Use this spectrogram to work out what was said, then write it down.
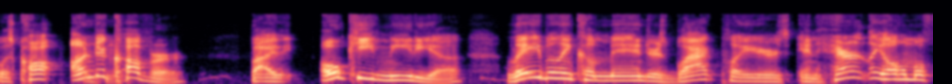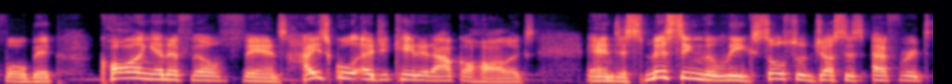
was caught mm-hmm. undercover by O'Keefe Media labeling commanders black players inherently homophobic, calling NFL fans high school educated alcoholics, and dismissing the league's social justice efforts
